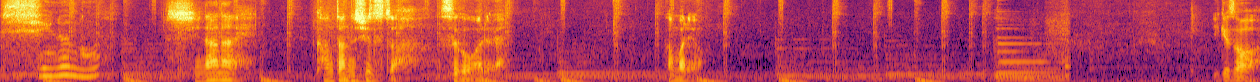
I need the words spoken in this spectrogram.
死ぬの？死なない。簡単な手術だ。すぐ終わる。頑張れよ池澤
